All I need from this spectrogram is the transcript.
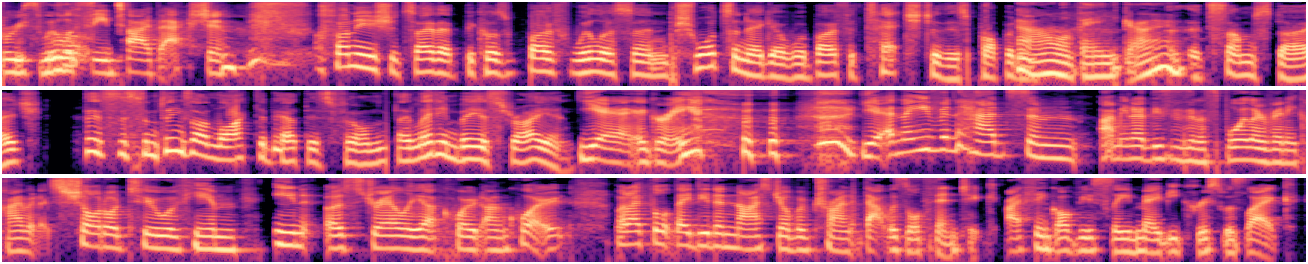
Bruce Willisy type action. Funny you should say that because both Willis and Schwarzenegger were both attached to this property Oh, there you go. at some stage. There's some things I liked about this film. They let him be Australian. Yeah, agree. yeah, and they even had some. I mean, this isn't a spoiler of any kind, but a shot or two of him in Australia, quote unquote. But I thought they did a nice job of trying it. That was authentic. I think obviously maybe Chris was like,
